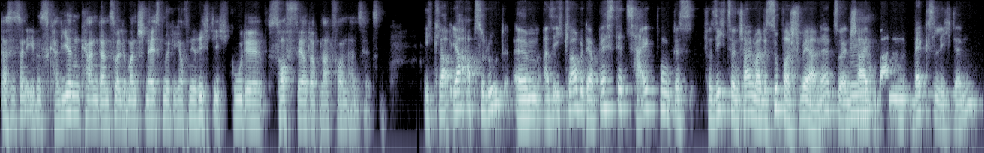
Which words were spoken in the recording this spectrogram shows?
dass es dann eben skalieren kann, dann sollte man schnellstmöglich auf eine richtig gute Software oder Plattform dann setzen. Ich glaube, ja, absolut. Ähm, also ich glaube, der beste Zeitpunkt, das für sich zu entscheiden, weil das ist super schwer, ne, zu entscheiden, mhm. wann wechsle ich denn,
